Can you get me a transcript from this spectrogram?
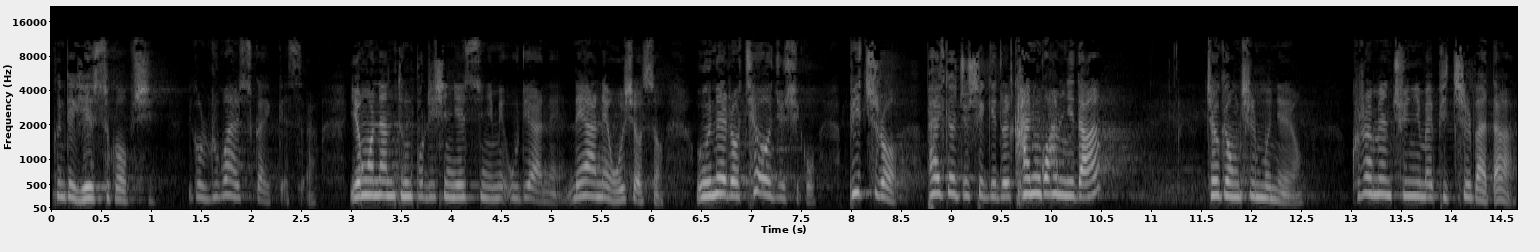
근데 예수가 없이 이걸 누가 할 수가 있겠어요? 영원한 등불이신 예수님이 우리 안에, 내 안에 오셔서 은혜로 채워주시고 빛으로 밝혀주시기를 간구합니다. 적용 질문이에요. 그러면 주님의 빛을 받아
